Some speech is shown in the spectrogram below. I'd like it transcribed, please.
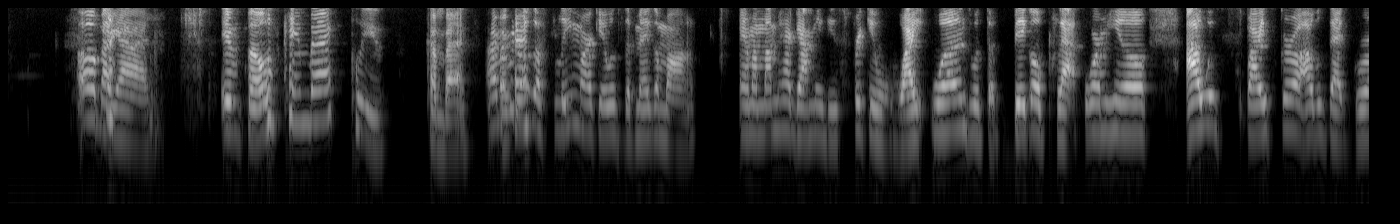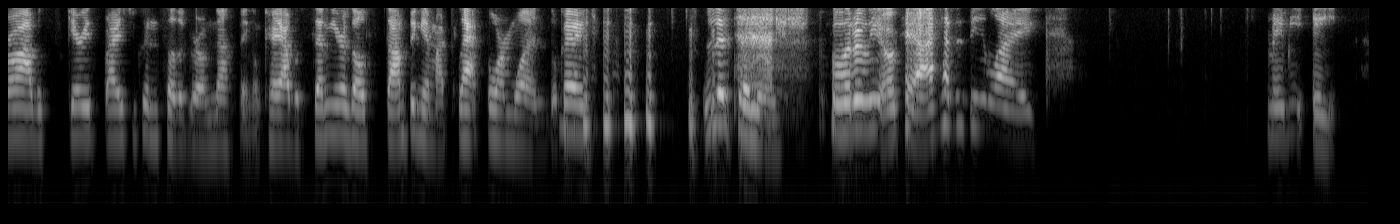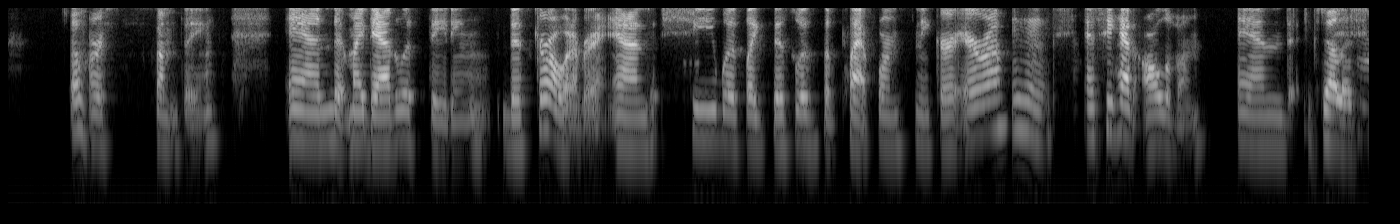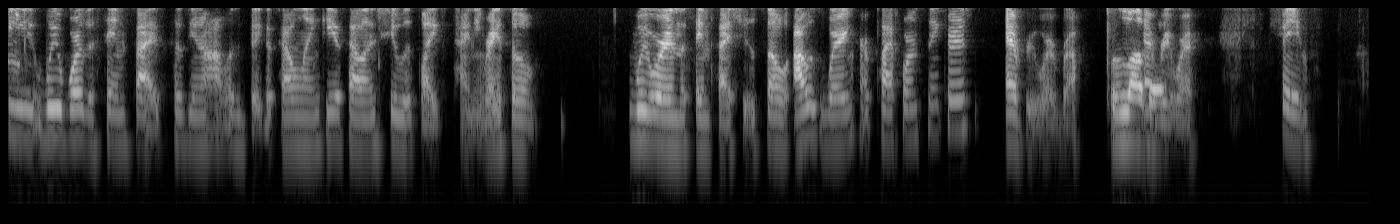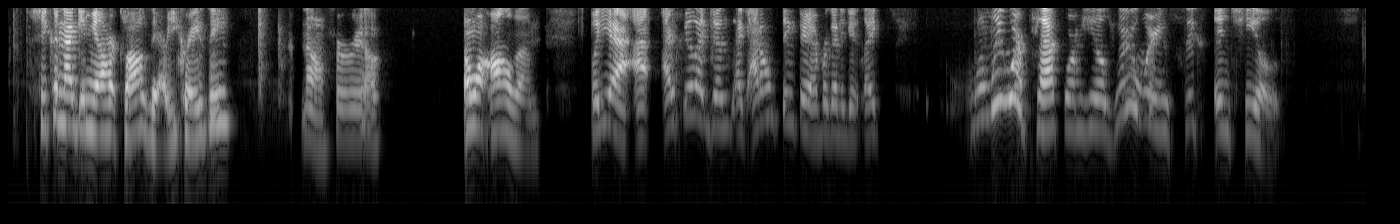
oh my god! if those came back, please come back. I remember okay? there was a flea market. It was the Mega Mall and my mom had got me these freaking white ones with the big old platform heel. I was Spice Girl. I was that girl. I was scary Spice. You couldn't tell the girl nothing. Okay. I was seven years old stomping in my platform ones. Okay. Literally. Literally. Okay. I had to be like maybe eight oh. or something and my dad was dating this girl whatever and she was like this was the platform sneaker era mm-hmm. and she had all of them and jealous. she we were the same size because you know i was big as hell lanky as hell and she was like tiny right? So we were in the same size shoes so i was wearing her platform sneakers everywhere bro. Love everywhere. It. fave. She could not get me out her closet. Are you crazy? No for real. I want all of them. But yeah, I, I feel like Jen's like I don't think they're ever gonna get like when we wear platform heels, we were wearing six inch heels.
